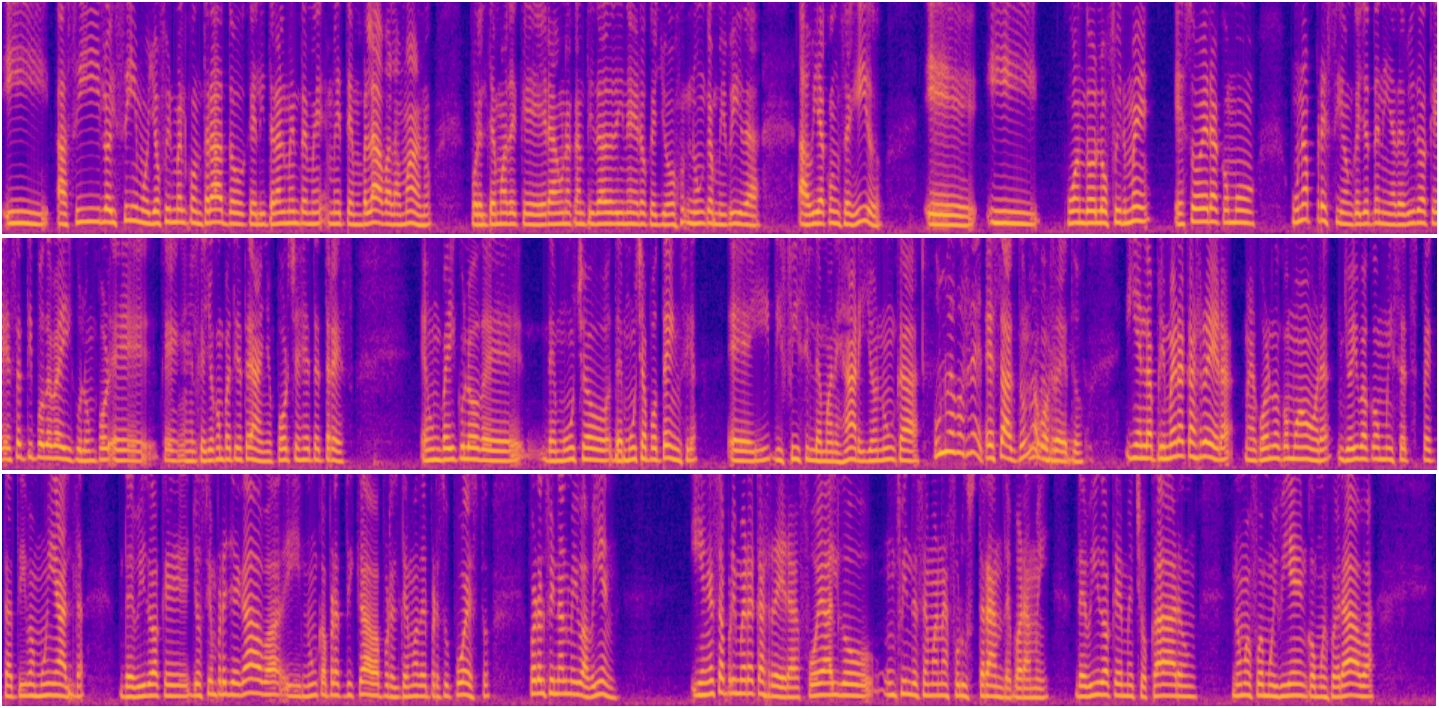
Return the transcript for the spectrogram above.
Y así lo hicimos. Yo firmé el contrato que literalmente me, temblaba la mano por el tema de que era una cantidad de dinero que yo nunca en mi vida había conseguido. Eh, y cuando lo firmé, eso era como una presión que yo tenía debido a que ese tipo de vehículo eh, que en el que yo competí este año, Porsche GT3, es un vehículo de, de, mucho, de mucha potencia eh, y difícil de manejar y yo nunca... Un nuevo reto. Exacto, un, nuevo, reto. Y en la primera carrera, me acuerdo como ahora, yo iba con mis expectativas muy altas debido a que yo siempre llegaba y nunca practicaba por el tema del presupuesto, pero al final me iba bien. Y en esa primera carrera fue algo, un fin de semana frustrante para mí, debido a que me chocaron, no me fue muy bien como esperaba.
